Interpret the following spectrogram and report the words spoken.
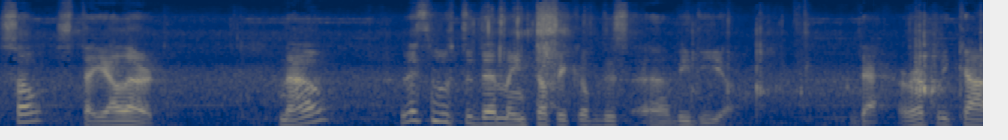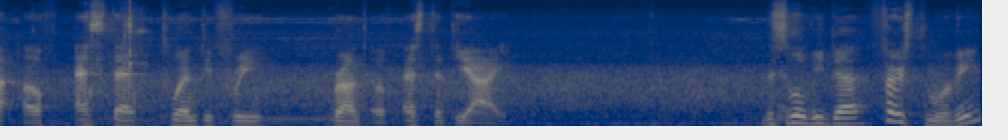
so stay alert. Now, let's move to the main topic of this uh, video. The replica of ST-23 brand of STTI. This will be the first movie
